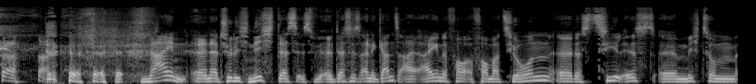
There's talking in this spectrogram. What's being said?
Nein, äh, natürlich nicht. Das ist, äh, das ist eine ganz ei- eigene For- Formation. Äh, das Ziel ist, mich zum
